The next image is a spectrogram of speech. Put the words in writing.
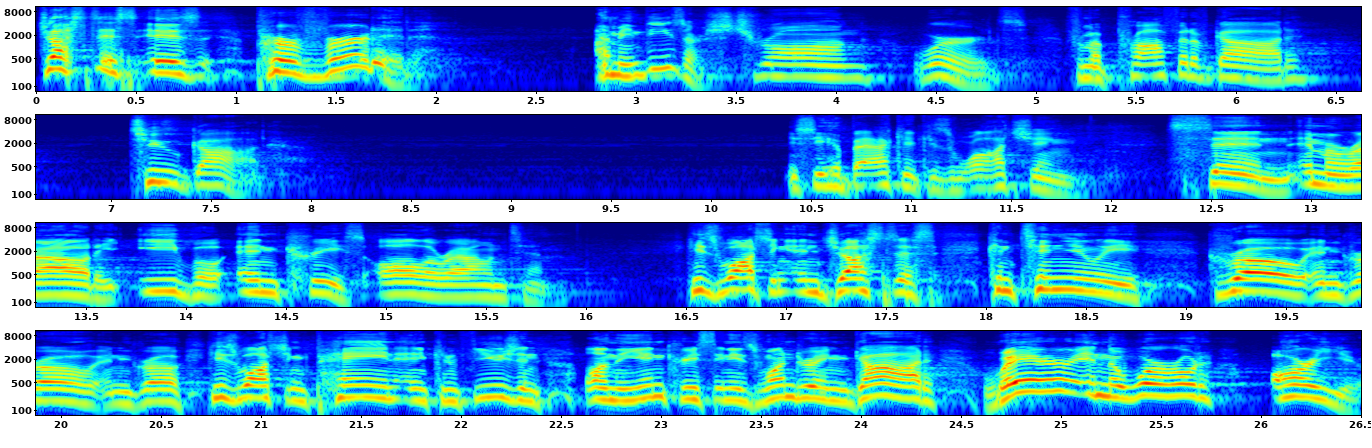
justice is perverted. I mean, these are strong words from a prophet of God to God. You see, Habakkuk is watching sin, immorality, evil increase all around him. He's watching injustice continually grow and grow and grow. He's watching pain and confusion on the increase, and he's wondering, God, where in the world are you?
